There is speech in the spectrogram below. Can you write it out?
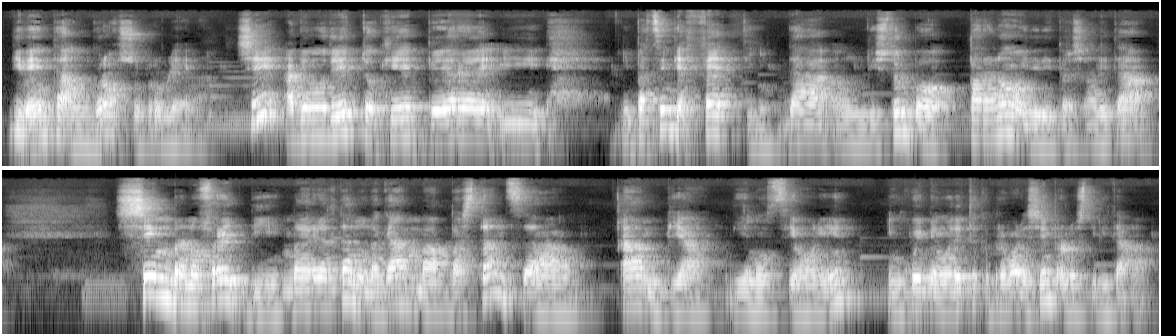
diventa un grosso problema. Se abbiamo detto che per i, i pazienti affetti da un disturbo paranoide di personalità sembrano freddi, ma in realtà hanno una gamma abbastanza ampia di emozioni, in cui abbiamo detto che prevale sempre l'ostilità,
